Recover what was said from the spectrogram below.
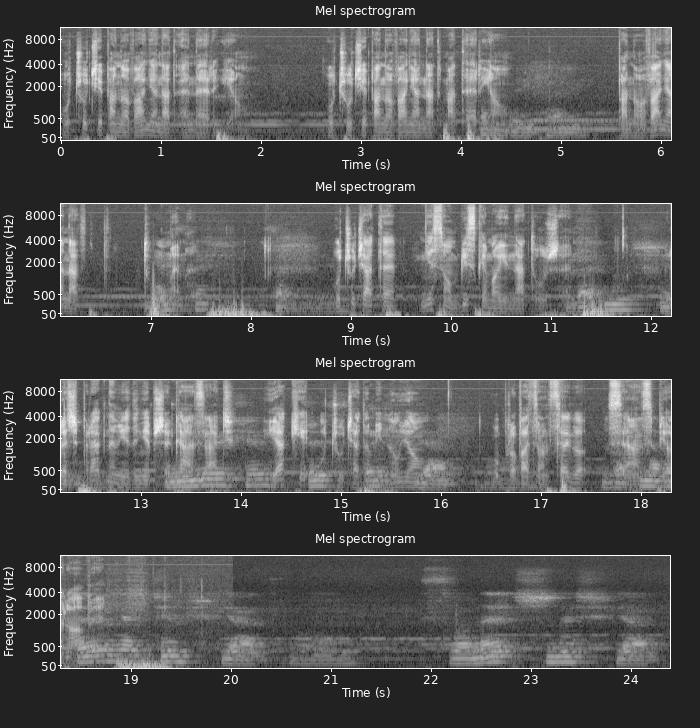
uczucie panowania nad energią, uczucie panowania nad materią, panowania nad tłumem. Uczucia te nie są bliskie mojej naturze, lecz pragnę jedynie przekazać, jakie uczucia dominują u prowadzącego seans zbiorowy. słoneczne światło.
